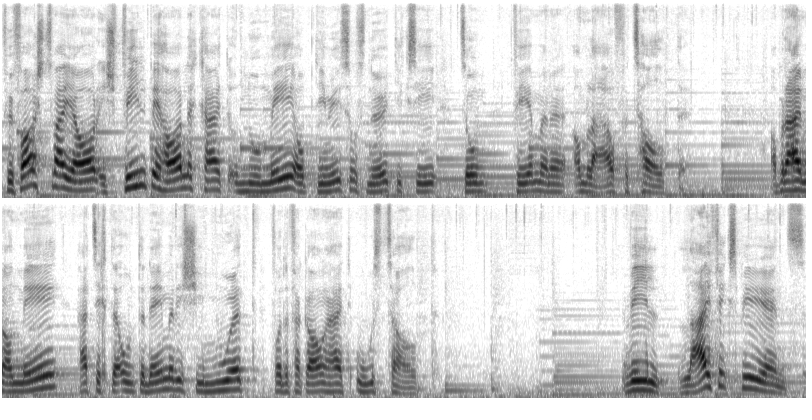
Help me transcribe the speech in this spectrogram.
Für fast zwei Jahre war viel Beharrlichkeit und nur mehr Optimismus nötig, um Firmen am Laufen zu halten. Aber einmal mehr hat sich der unternehmerische Mut von der Vergangenheit ausgezahlt. Weil Life Experience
